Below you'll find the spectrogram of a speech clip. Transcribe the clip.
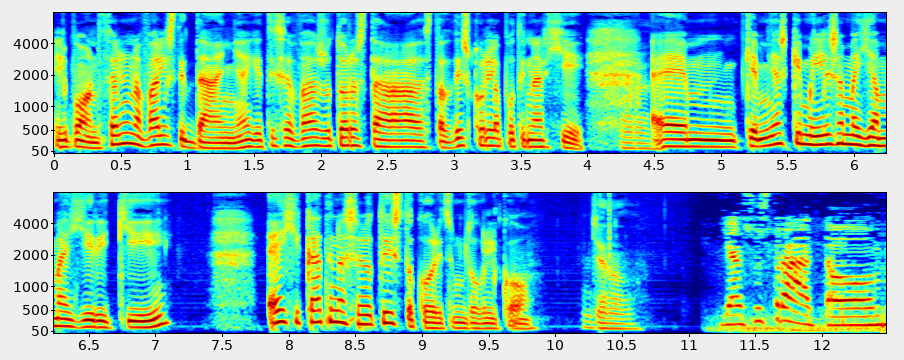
Λοιπόν, θέλω να βάλεις την Τάνια, γιατί σε βάζω τώρα στα, στα δύσκολα από την αρχή. Ε, και μιας και μιλήσαμε για μαγειρική, έχει κάτι να σε ρωτήσει το κορίτσι μου το γλυκό. Για να δω. Γεια σου Στράτο.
